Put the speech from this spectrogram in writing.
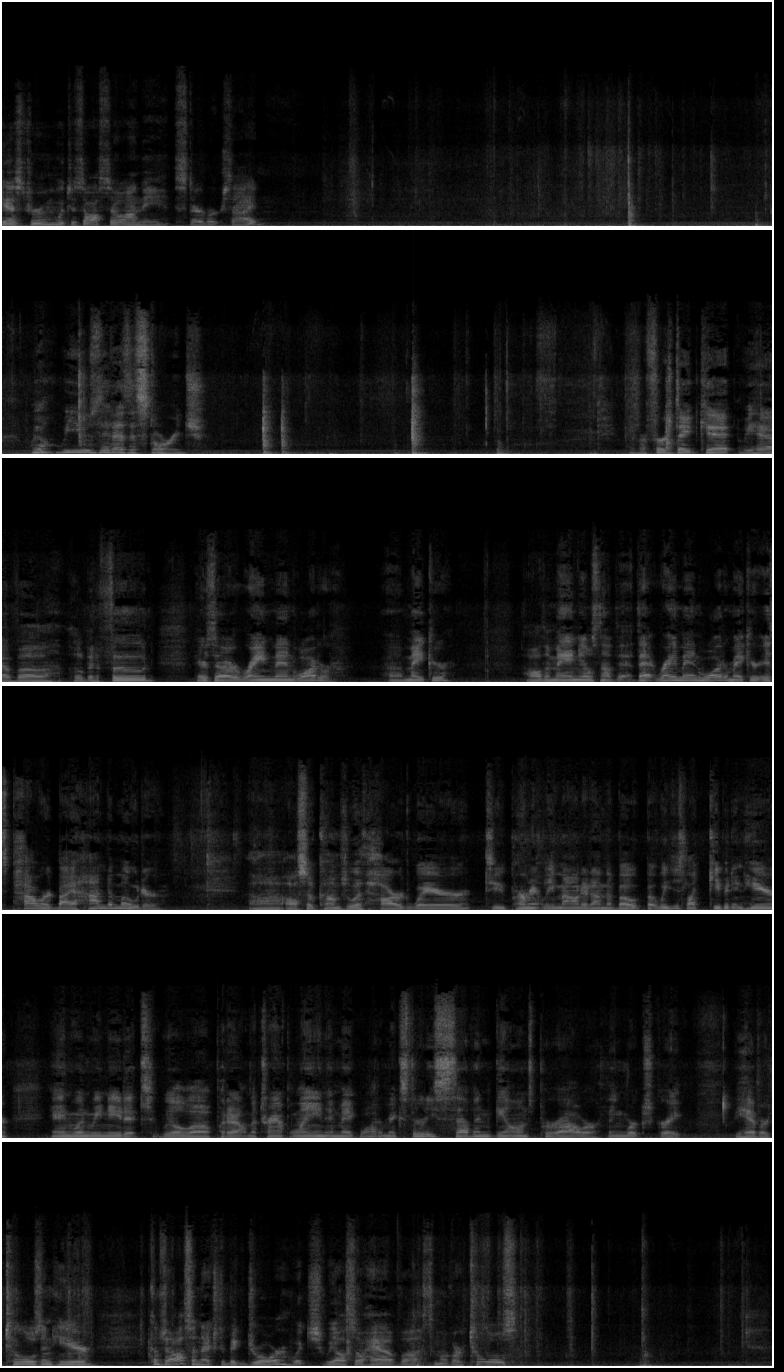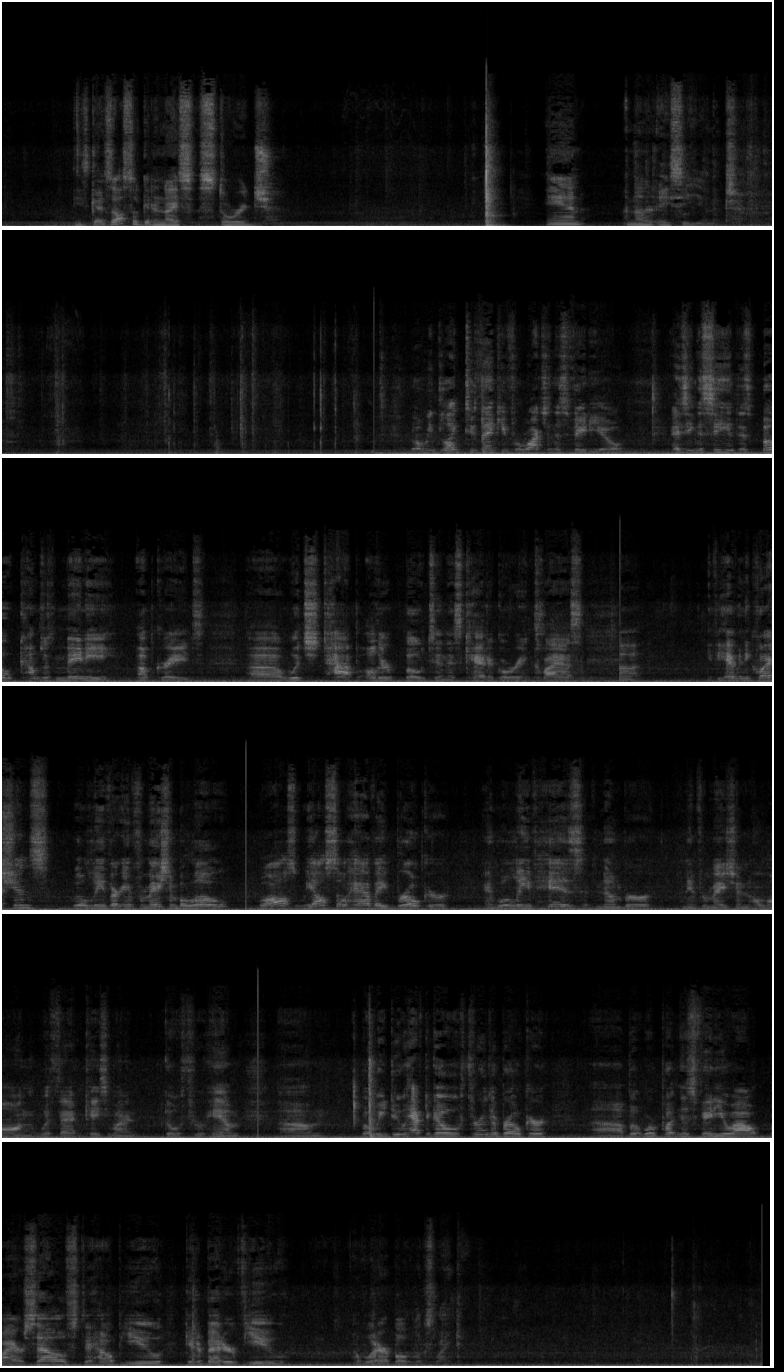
Guest room, which is also on the starboard side. Well, we use it as a storage. We have our first aid kit. We have uh, a little bit of food. There's our Rainman water uh, maker. All the manuals. Now that, that Rainman water maker is powered by a Honda motor. Uh, also comes with hardware to permanently mount it on the boat, but we just like to keep it in here. And when we need it, we'll uh, put it out on the trampoline and make water. Makes 37 gallons per hour. Thing works great. We have our tools in here. Comes also an extra big drawer, which we also have uh, some of our tools. These guys also get a nice storage. And another AC unit. Well, we'd like to thank you for watching this video. As you can see, this boat comes with many upgrades, uh, which top other boats in this category and class. Uh, if you have any questions, we'll leave our information below. We'll also, we also have a broker, and we'll leave his number and information along with that in case you want to go through him. Um, but we do have to go through the broker. Uh, but we're putting this video out by ourselves to help you get a better view of what our boat looks like.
